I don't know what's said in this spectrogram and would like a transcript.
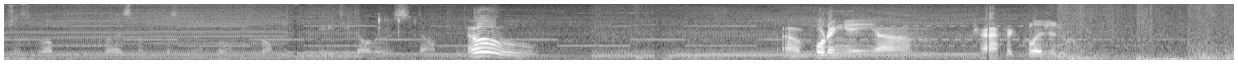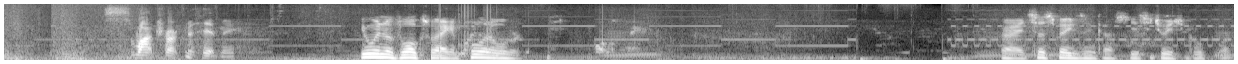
just dropped the price for the first phone from eighty dollars down to Oh I'm reporting a um, traffic collision. SWAT truck just hit me. You in a Volkswagen, pull it over. Alright, suspect is in custody. Situation code 4.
